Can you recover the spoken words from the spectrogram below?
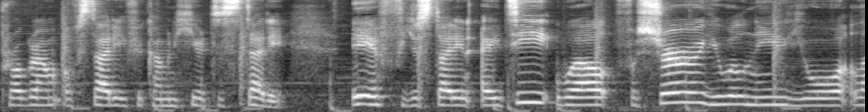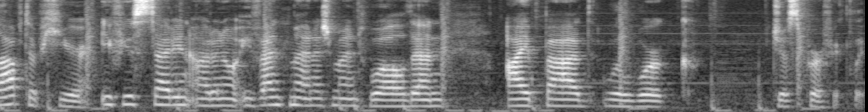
program of study if you're coming here to study. If you're studying IT, well, for sure you will need your laptop here. If you're studying, I don't know, event management, well, then iPad will work just perfectly.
